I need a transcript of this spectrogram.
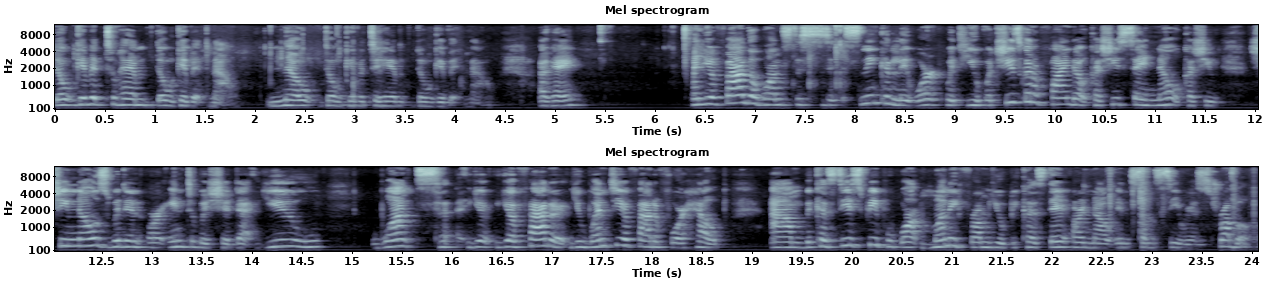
don't give it to him. Don't give it now. No don't give it to him. Don't give it now. Okay? And your father wants to sneakily work with you but she's gonna find out because she's saying no because she she knows within her intuition that you once your, your father you went to your father for help um, because these people want money from you because they are now in some serious trouble.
